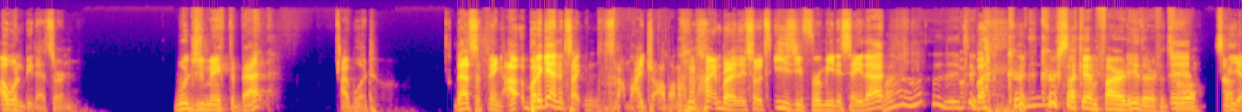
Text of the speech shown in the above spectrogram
I wouldn't be that certain. Would you make the bet? I would. That's the thing. I, but again, it's like it's not my job on the line, but so it's easy for me to say that. Well, But- Kirk, Kirk's not getting fired either if it's Yeah, wrong. So yeah.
